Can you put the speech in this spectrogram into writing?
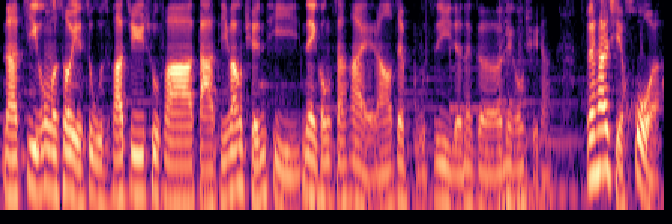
那技攻的时候也是五十发继续触发打敌方全体内功伤害，然后再补自己的那个内功血量。所以他写货了，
